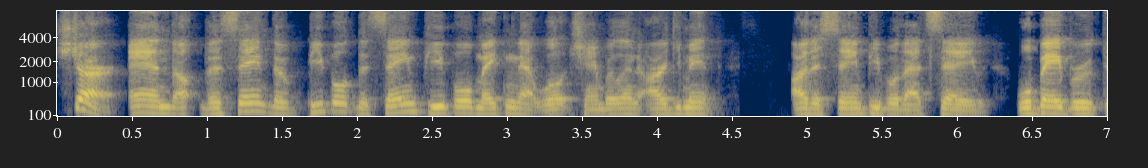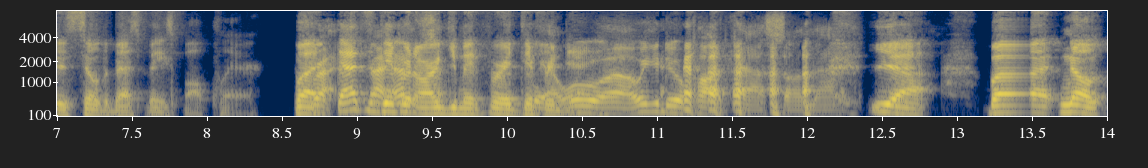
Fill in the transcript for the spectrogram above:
Sure. And the, the same the people the same people making that Wilt Chamberlain argument are the same people that say, well, Babe Ruth is still the best baseball player. But Right, that's a right, different 100%. argument for a different yeah, day. we'll, uh, we can do a podcast on that. yeah. But no,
